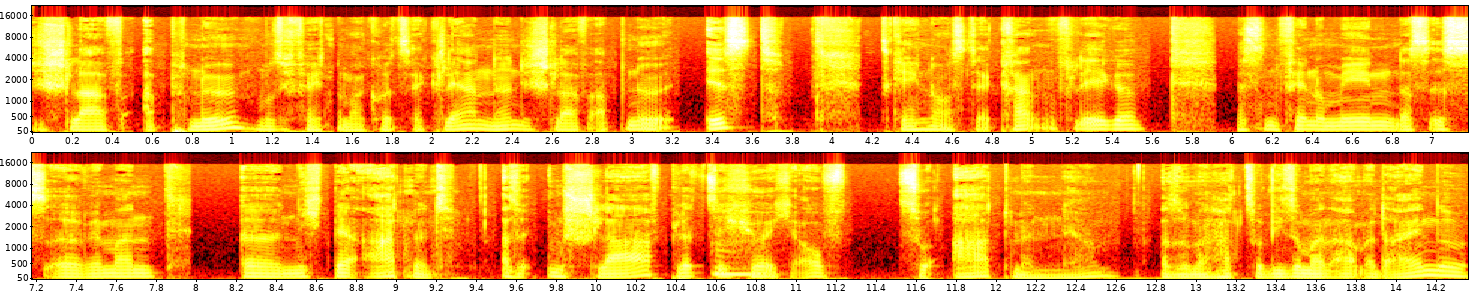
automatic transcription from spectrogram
Die Schlafapnoe, muss ich vielleicht nochmal kurz erklären. Ne? Die Schlafapnoe ist, das kenne ich noch aus der Krankenpflege, das ist ein Phänomen, das ist, äh, wenn man äh, nicht mehr atmet. Also im Schlaf plötzlich mhm. höre ich auf zu atmen. Ja? Also man hat so, wie so man atmet ein, so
